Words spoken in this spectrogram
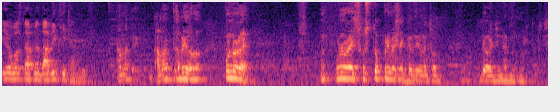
এই অবস্থায় আপনার দাবি কি থাকবে? আমাদের আমার দাবি হলো পুনরায় পুনরায় সুস্থ পরিবেশ একটা নির্বাচন দেওয়ার জন্য আমি অনুরোধ করছি।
